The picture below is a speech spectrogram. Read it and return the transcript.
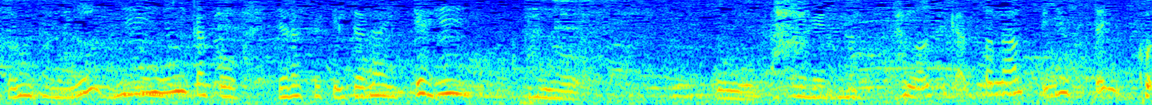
人のために本当に何かこうやらせていただいて、あのうん、楽しかったなって言ってこ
